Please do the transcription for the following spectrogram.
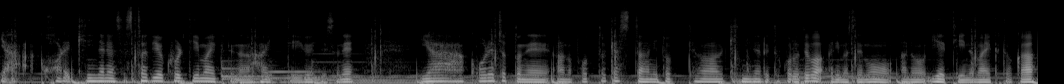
いやー、これ気になります。 studio quality マイクっていうのが入っているんですね。いやー、これちょっとね、あの、ポッドキャスターにとっては気になるところではありません。もう、あの、 Yeti のマイクとか、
